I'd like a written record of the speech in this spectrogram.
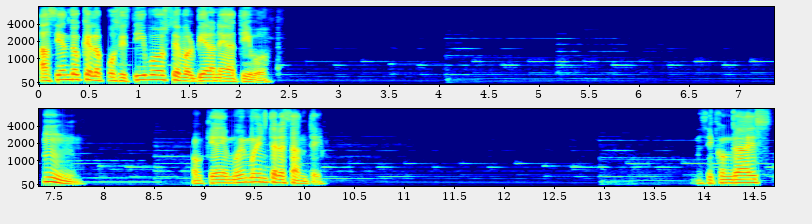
haciendo que lo positivo se volviera negativo. Mm. Ok, muy, muy interesante. Con guys.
